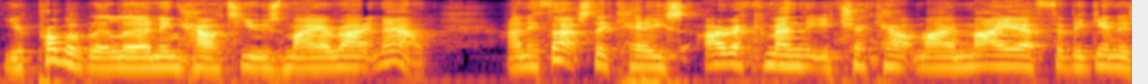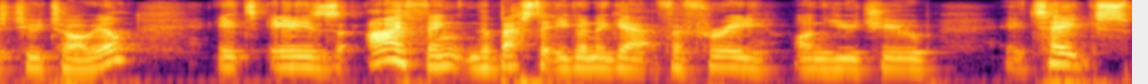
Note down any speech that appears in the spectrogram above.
you're probably learning how to use Maya right now. And if that's the case, I recommend that you check out my Maya for Beginners tutorial. It is, I think, the best that you're going to get for free on YouTube. It takes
